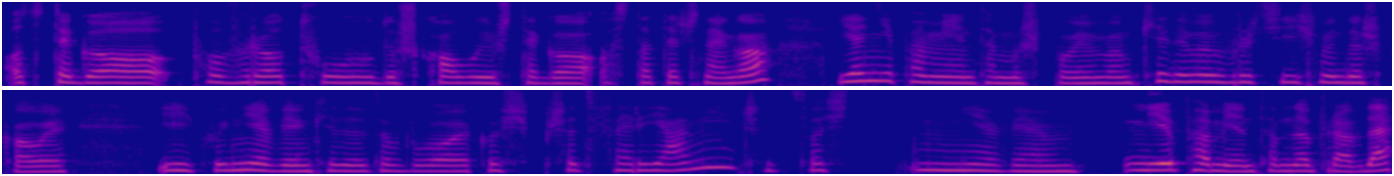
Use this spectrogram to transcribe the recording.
od tego powrotu do szkoły, już tego ostatecznego. Ja nie pamiętam już, powiem Wam, kiedy my wróciliśmy do szkoły. I nie wiem, kiedy to było, jakoś przed feriami, czy coś, nie wiem. Nie pamiętam naprawdę,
